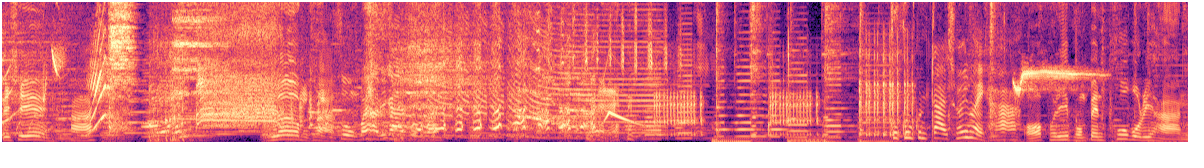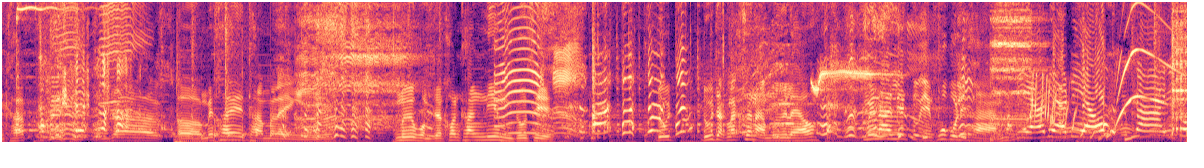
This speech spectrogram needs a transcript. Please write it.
พี่ชีเริ่มค่ะ สูงไปค่ะพี่กายสูงไป คุณคุณคุณกายช่วยหน่อยค่ะ อ๋อ พอดีผมเป็นผู้บริหารครับ ผมจะเออไม่ค่อยทำอะไรอย่างนี้ มือผมจะค่อนข้างนิ่มดูสิ ดูดูจากลักษณะมือแล้ว ไม่น่าเรียกตัวเองผู้บริหาร เดี๋ยวเดี๋ยวเดี๋ยวกายสู้สู้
